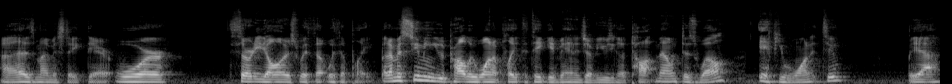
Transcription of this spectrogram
Uh, that is my mistake there. Or $30 with a, with a plate. But I'm assuming you'd probably want a plate to take advantage of using a top mount as well, if you wanted to. But yeah,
